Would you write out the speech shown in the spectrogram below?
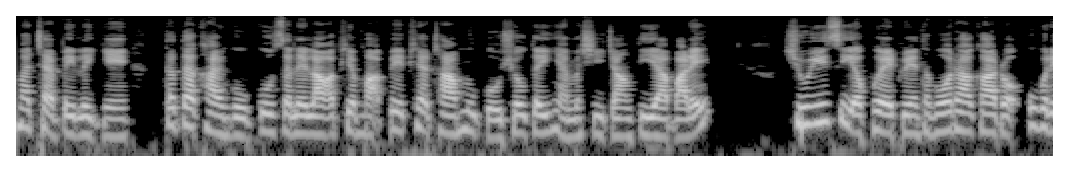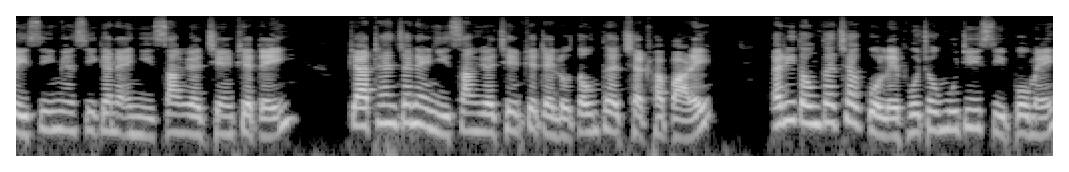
မှတ်ချက်ပေးလိုက်ရင်တသက်ခိုင်ကိုကိုယ်စားလှယ်လောင်အဖြစ်မှပေဖြတ်ထားမှုကိုရှုပ်သိမ်းရန်မရှိကြောင်းသိရပါတယ်။ UEC အဖွဲ့အတွင်းသဘောထားကတော့ဥပဒေစည်းမျဉ်းစည်းကမ်းနဲ့အညီဆောင်ရွက်ခြင်းဖြစ်တယ်။ပြဋ္ဌာန်းချက်နဲ့အညီဆောင်ရွက်ခြင်းဖြစ်တယ်လို့သုံးသပ်ချက်ထွက်ပါတယ်။အဲ့ဒီသုံးသက်ချက်ကိုလေဗိုလ်ချုပ်မှုကြီးစီပို့မယ်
